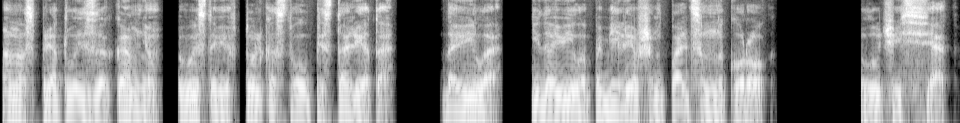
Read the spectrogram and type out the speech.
Она спряталась за камнем, выставив только ствол пистолета. Давила и давила побелевшим пальцем на курок. Луч иссяк.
